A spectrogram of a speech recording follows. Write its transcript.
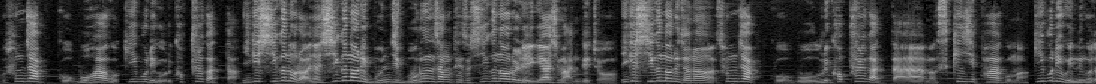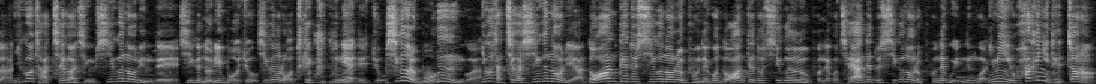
뭐 손잡고 뭐하고 끼부리고 우리 커플 같다. 이게 시그널 아니야 시그널이 뭔지 모르는 상태에서 시그널을 얘기하시면 안 되죠. 이게 시그널이잖아. 손잡고 뭐 우리 커플 같다. 막 스킨십하고 막 끼부리고 있는 거잖아. 이거 자체가 지금 시그널인데 시그널이 뭐죠? 시그널을 어떻게 구분해야 되죠? 시그널 모르는 거야. 이거 자체가 시그널이야. 너한테도 시그널을 보내고 너한테도 시그널을 보내고 쟤한테도 시그널을 보내고 있는 거야. 이미 확인이 됐잖아.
